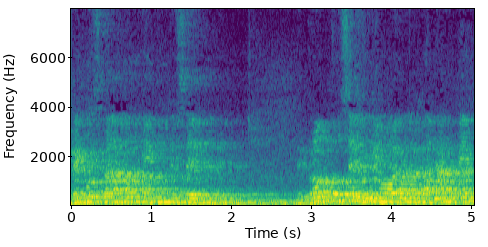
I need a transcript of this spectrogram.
recostado en un pesebre. De pronto se unió al ángel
